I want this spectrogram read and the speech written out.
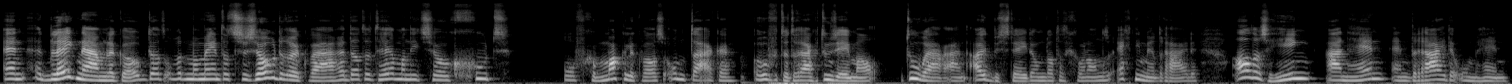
En het bleek namelijk ook dat op het moment dat ze zo druk waren, dat het helemaal niet zo goed of gemakkelijk was om taken over te dragen toen ze eenmaal toe waren aan uitbesteden, omdat het gewoon anders echt niet meer draaide. Alles hing aan hen en draaide om hen.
